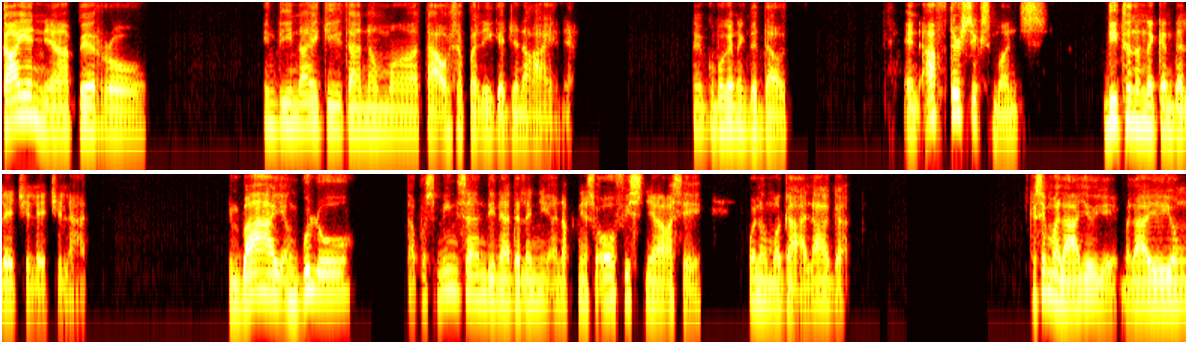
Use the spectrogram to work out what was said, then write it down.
Kaya niya pero hindi nakikita ng mga tao sa paligid niya na kaya niya. Kumbaga nagda-doubt. And after six months, dito na nagkandaleche-leche lahat. Yung bahay, ang gulo. Tapos minsan, dinadala niya yung anak niya sa office niya kasi walang mag-aalaga. Kasi malayo eh. Malayo yung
